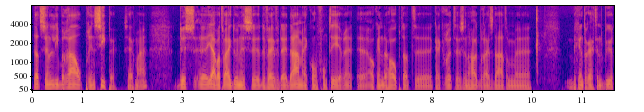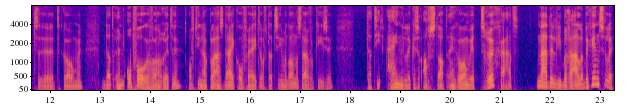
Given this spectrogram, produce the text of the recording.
Dat is een liberaal principe, zeg maar. Dus uh, ja, wat we eigenlijk doen is uh, de VVD daarmee confronteren. Uh, ook in de hoop dat, kijk, Rutte zijn houdbaarheidsdatum begint toch echt in de buurt te komen. Dat een opvolger van Rutte, of die nou Klaas Dijkhoff heet of dat ze iemand anders daarvoor kiezen, dat die eindelijk eens afstapt en gewoon weer teruggaat naar de liberale beginselen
